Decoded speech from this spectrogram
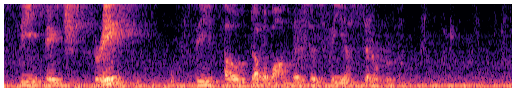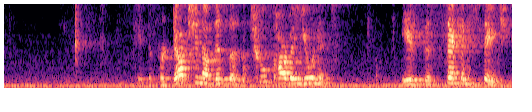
CH3 CO double bond. This is the uh, acetyl group. Okay, the production of this uh, two carbon unit is the second stage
